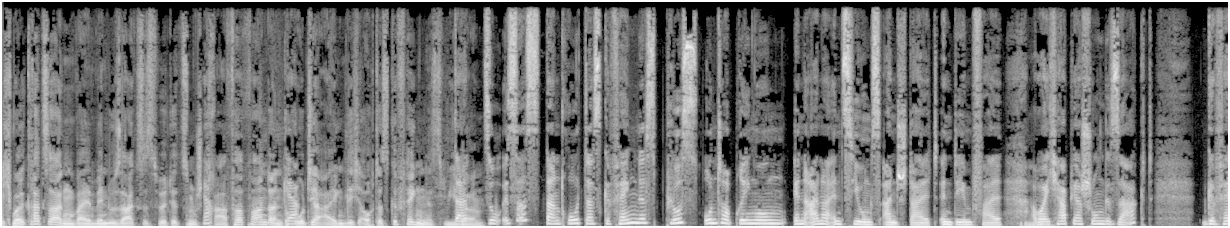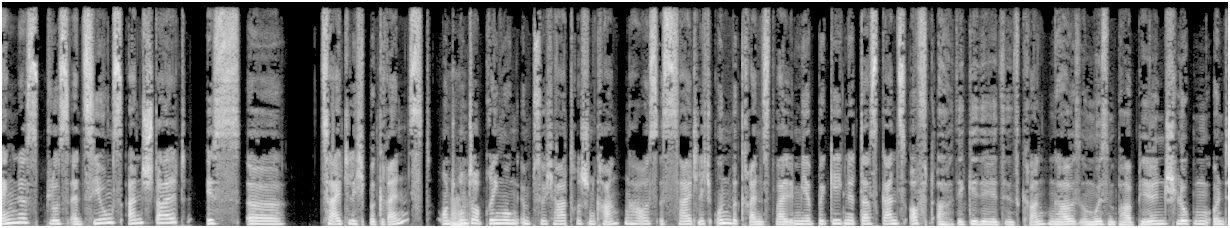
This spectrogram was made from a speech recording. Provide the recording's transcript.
Ich wollte gerade sagen, weil wenn du sagst, es wird jetzt zum Strafverfahren, dann droht ja. ja, eigentlich auch das Gefängnis wieder. Dann, so ist es, dann droht das Gefängnis plus Unterbringung in einer Entziehungsanstalt in dem Fall. Mhm. Aber ich habe ja schon gesagt, Gefängnis plus Entziehungsanstalt ist äh, zeitlich begrenzt und mhm. Unterbringung im psychiatrischen Krankenhaus ist zeitlich unbegrenzt, weil mir begegnet das ganz oft, ach, der geht jetzt ins Krankenhaus und muss ein paar Pillen schlucken und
